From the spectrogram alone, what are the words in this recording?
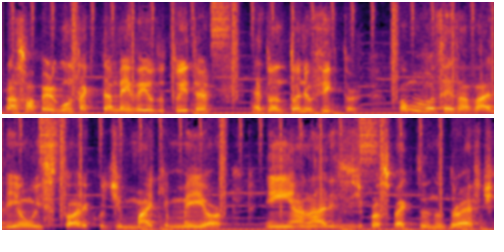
Próxima pergunta que também veio do Twitter é do Antônio Victor. Como vocês avaliam o histórico de Mike Mayock em análise de prospecto no draft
